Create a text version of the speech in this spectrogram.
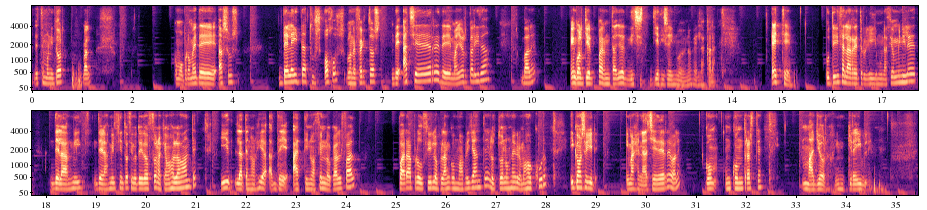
de este monitor, ¿vale? Como promete Asus, deleita tus ojos con efectos de HDR de mayor calidad, ¿vale? En cualquier pantalla de 16.9, ¿no? Que es la escala. Este utiliza la retroiluminación mini LED de las, mil, de las 1152 zonas que hemos hablado antes y la tecnología de atenuación local FAL para producir los blancos más brillantes, los tonos negros más oscuros y conseguir imágenes HDR, ¿vale? Con un contraste mayor, increíble.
